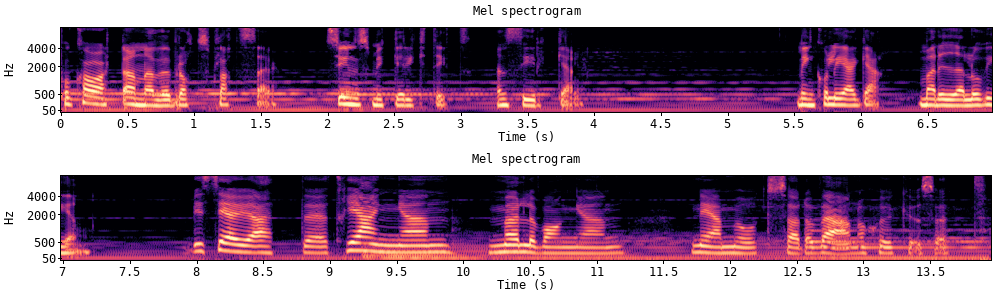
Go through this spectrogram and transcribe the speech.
På kartan över brottsplatser syns mycket riktigt en cirkel. Min kollega Maria Lovén. Vi ser ju att eh, Triangeln, Möllevången, ner mot Södervärn och sjukhuset,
